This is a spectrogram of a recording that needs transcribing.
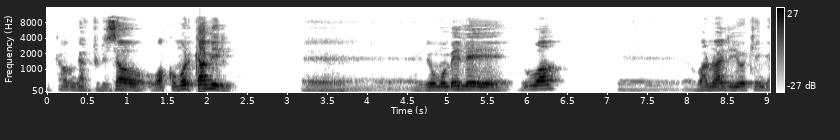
ikawa ngarjuli zao wakomori kamili eh, liumombele dua eh, kenge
